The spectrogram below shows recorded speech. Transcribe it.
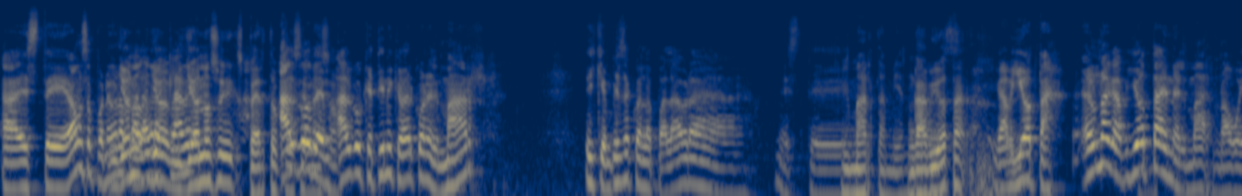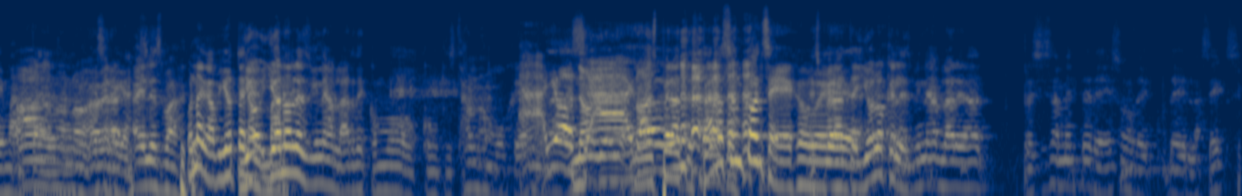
a este... Vamos a poner una yo, no, palabra yo, clave. yo no soy experto pues, algo en de eso. algo que tiene que ver con el mar y que empieza con la palabra este Y Mar también. Gaviota. gaviota. Era una gaviota en el mar. No, güey, Marta. Ah, no, no, no. A ver, ahí les va. Una gaviota en Yo, el yo mar. no les vine a hablar de cómo conquistar a una mujer. Ah, yo sé. no, yo- ay, no, espérate, Danos espérate. un consejo, güey. Espérate, yo lo que les vine a hablar era precisamente de eso, de, de las ex.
